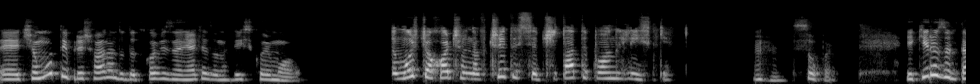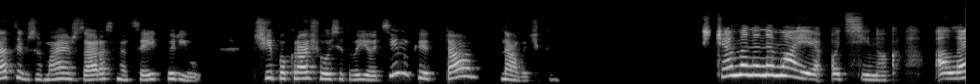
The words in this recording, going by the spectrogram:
Е, Чому ти прийшла на додаткові заняття з англійської мови? Тому що хочу навчитися читати по-англійськи. Супер. Які результати вже маєш зараз на цей період? Чи покращилися твої оцінки та навички? Ще в мене немає оцінок, але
